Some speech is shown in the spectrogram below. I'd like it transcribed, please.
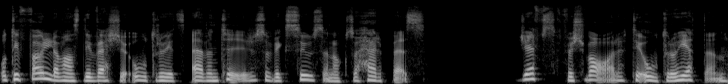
Och till följd av hans diverse otrohetsäventyr så fick Susan också herpes. Jeffs försvar till otroheten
